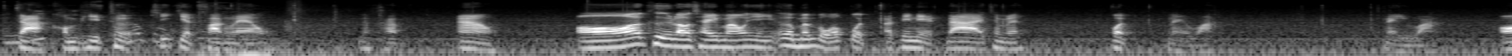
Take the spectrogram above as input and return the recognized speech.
and D จาก keys คอมพิวเตอร์ to go ขี้ get เกียจ it. ฟังแล้วนะครับ อ้าว อ๋อ คือเราใช้เมาส์อย่างนี้ เออ มันบอกว่ากด alternate ได้ใช่ไหม กดไหนวะ ไหนวะ อ๋อ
